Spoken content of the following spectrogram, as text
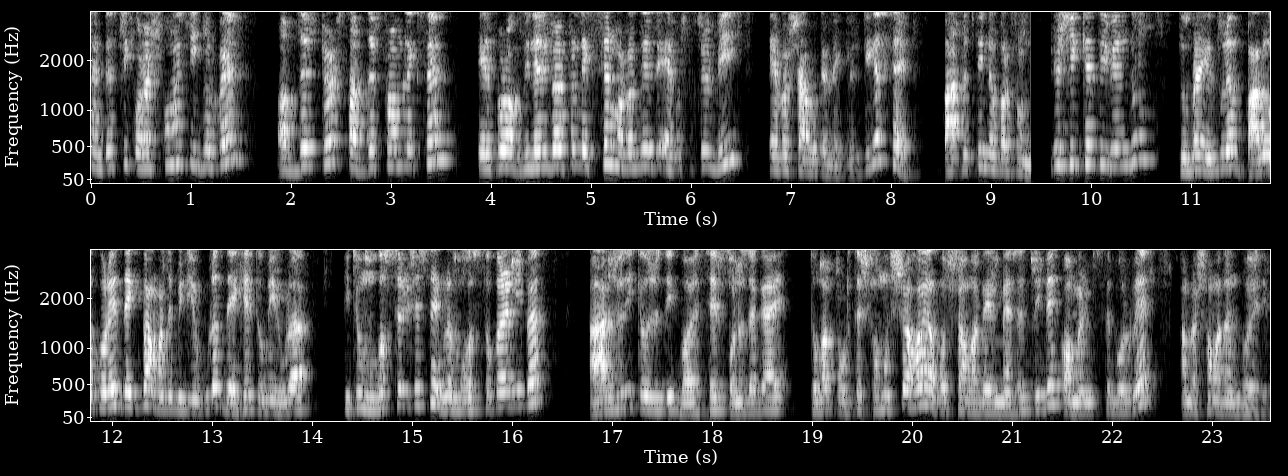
সেন্টেন্সটি করার সময় কি করবেন? অবজেক্টর সাবজেক্ট ফর্ম লিখছেন, এরপর অক্সিলারি ভার্বটা লিখছেন মডেল এরপর সূত্রের বি এরপর শাউটে লিখলেন, ঠিক আছে? বাসের তিন নম্বর ফর্ম প্রিয় শিক্ষার্থী বিন্দু তোমরা এগুলো ভালো করে দেখবা, আমাদের ভিডিওগুলো দেখে তুমি এগুলা কিছু মুখস্থ বিশেষ এগুলো মুখস্থ করে নিবা। আর যদি কেউ যদি বয়সের কোনো জায়গায় তোমার পড়তে সমস্যা হয়, অবশ্যই আমাদের মেসেজ দিবে কমেন্টসে বলবে, আমরা সমাধান করে দিব।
